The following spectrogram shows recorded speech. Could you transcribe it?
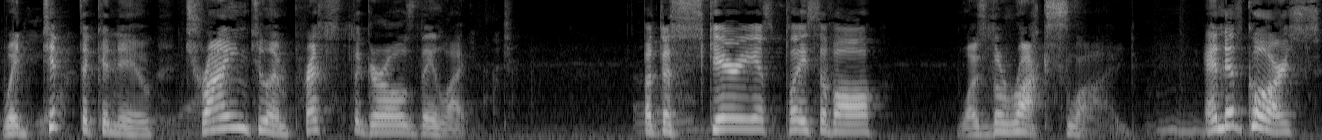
would tip the canoe trying to impress the girls they liked. But the scariest place of all was the rock slide. And of course,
